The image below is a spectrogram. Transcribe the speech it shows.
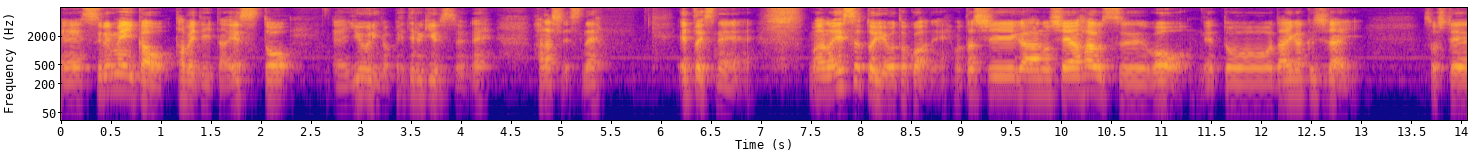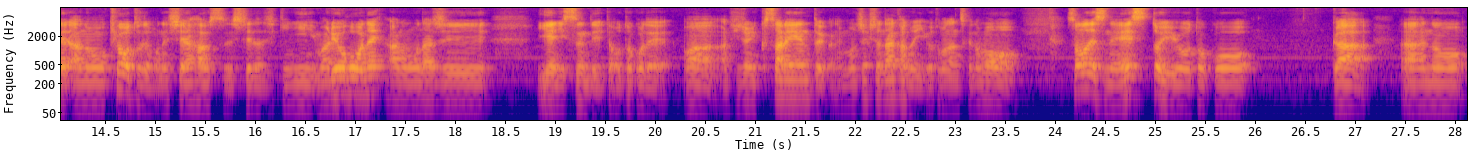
えー、スルメイカを食べていた S と、えー、有利のベテルギウスというね話ですね。えっとですね、まあ、あの S という男はね私があのシェアハウスを、えっと、大学時代そしてあの京都でもねシェアハウスしてた時期に、まあ、両方ねあの同じ家に住んでいた男で、まあ、非常に腐れ縁というかねむちゃくちゃ仲のいい男なんですけどもそのですね S という男があの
